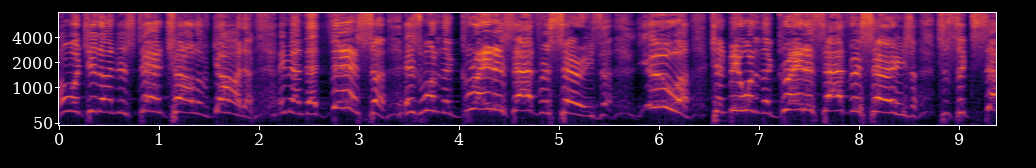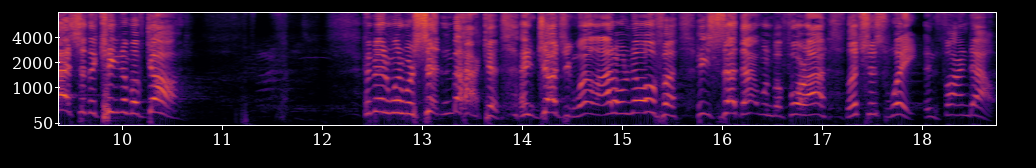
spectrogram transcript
I want you to understand, child of God, amen, that this is one of the greatest adversaries. You can be one of the greatest adversaries to success in the kingdom of God. Then when we're sitting back and judging, well, I don't know if uh, he said that one before. I let's just wait and find out.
